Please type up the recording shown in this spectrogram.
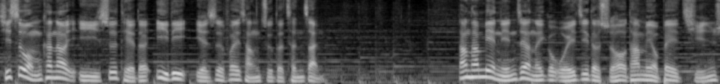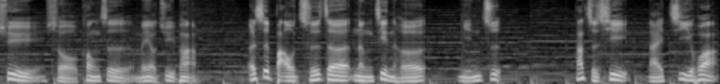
其次，我们看到以斯帖的毅力也是非常值得称赞。当他面临这样的一个危机的时候，他没有被情绪所控制，没有惧怕，而是保持着冷静和明智。他仔细来计划，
